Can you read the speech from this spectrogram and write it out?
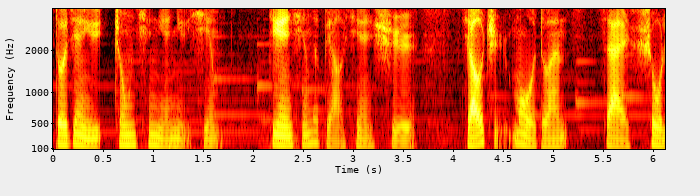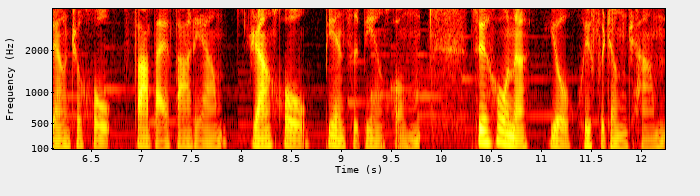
多见于中青年女性，典型的表现是脚趾末端在受凉之后发白发凉。然后变紫变红，最后呢又恢复正常。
